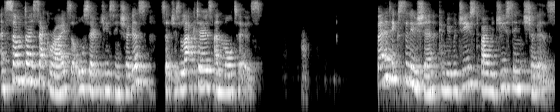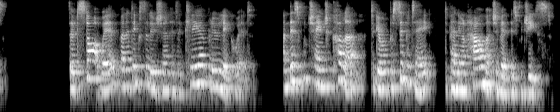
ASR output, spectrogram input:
And some disaccharides are also reducing sugars, such as lactose and maltose. Benedict's solution can be reduced by reducing sugars. So to start with, Benedict's solution is a clear blue liquid, and this will change colour to give a precipitate depending on how much of it is reduced.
